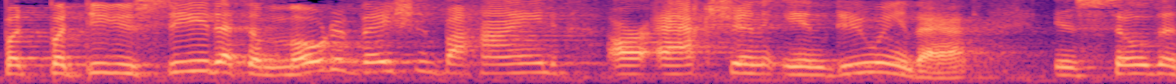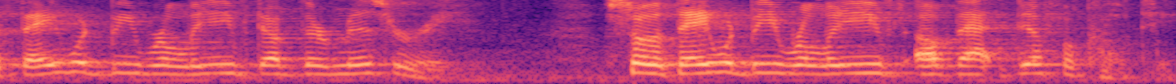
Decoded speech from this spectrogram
But, but do you see that the motivation behind our action in doing that is so that they would be relieved of their misery, so that they would be relieved of that difficulty?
